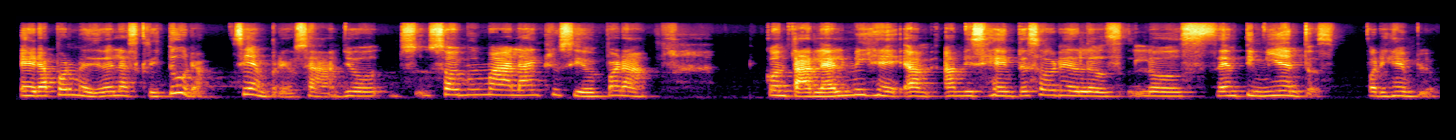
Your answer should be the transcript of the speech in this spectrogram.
era por medio de la escritura, siempre, o sea, yo soy muy mala inclusive para contarle a, a, mis gentes sobre los, los sentimientos por ejemplo.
